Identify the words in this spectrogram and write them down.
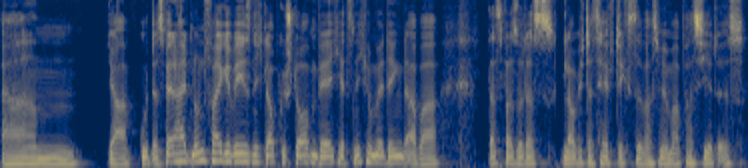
Ähm, ja, gut, das wäre halt ein Unfall gewesen. Ich glaube, gestorben wäre ich jetzt nicht unbedingt, aber das war so das, glaube ich, das Heftigste, was mir mal passiert ist.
